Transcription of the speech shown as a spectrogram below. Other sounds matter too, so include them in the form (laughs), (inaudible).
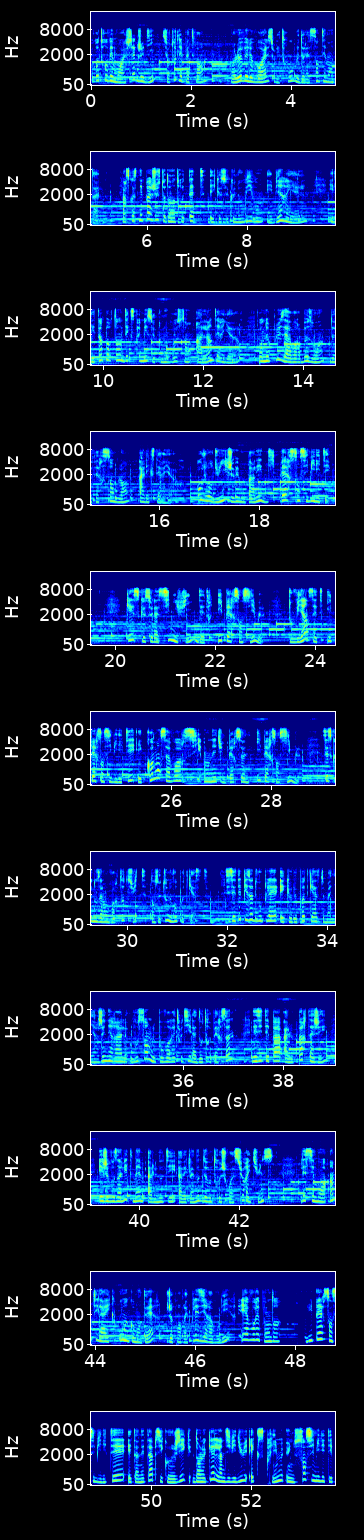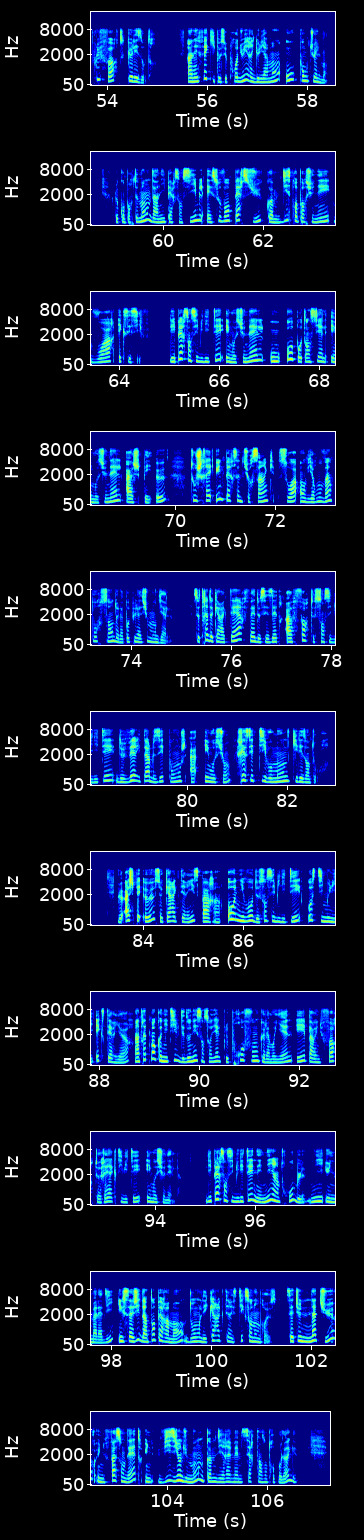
Retrouvez-moi chaque jeudi sur toutes les plateformes pour lever le voile sur les troubles de la santé mentale. Parce que ce n'est pas juste dans notre tête et que ce que nous vivons est bien réel, il est important d'exprimer ce que l'on ressent à l'intérieur pour ne plus avoir besoin de faire semblant à l'extérieur. Aujourd'hui, je vais vous parler d'hypersensibilité. Qu'est-ce que cela signifie d'être hypersensible? D'où vient cette hypersensibilité et comment savoir si on est une personne hypersensible? C'est ce que nous allons voir tout de suite dans ce tout nouveau podcast. Si cet épisode vous plaît et que le podcast de manière générale vous semble pouvoir être utile à d'autres personnes, n'hésitez pas à le partager et je vous invite même à le noter avec la note de votre choix sur iTunes. Laissez-moi un petit like ou un commentaire, je prendrai plaisir à vous lire et à vous répondre. L'hypersensibilité est un état psychologique dans lequel l'individu exprime une sensibilité plus forte que les autres. Un effet qui peut se produire régulièrement ou ponctuellement. Le comportement d'un hypersensible est souvent perçu comme disproportionné, voire excessif. L'hypersensibilité émotionnelle ou haut potentiel émotionnel, HPE, toucherait une personne sur cinq, soit environ 20% de la population mondiale. Ce trait de caractère fait de ces êtres à forte sensibilité de véritables éponges à émotions, réceptives au monde qui les entoure. Le HPE se caractérise par un haut niveau de sensibilité aux stimuli extérieurs, un traitement cognitif des données sensorielles plus profond que la moyenne et par une forte réactivité émotionnelle. L'hypersensibilité n'est ni un trouble ni une maladie, il s'agit d'un tempérament dont les caractéristiques sont nombreuses. C'est une nature, une façon d'être, une vision du monde, comme diraient même certains anthropologues.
